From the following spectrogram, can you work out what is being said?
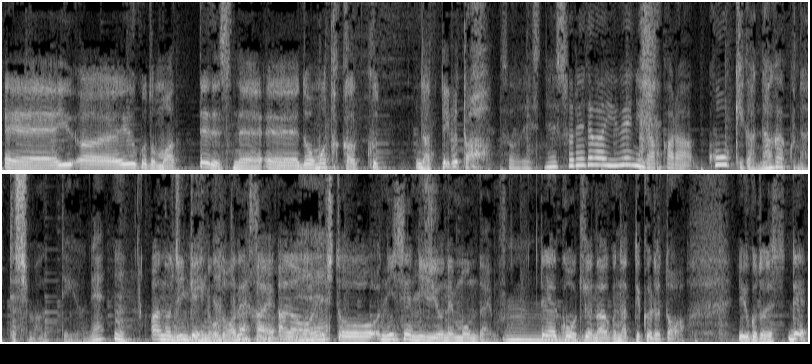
えー、いうこともあってですね、えー、どうも高くなっていると。そうですね。それがゆえにだから 工期が長くなってしまうっていうね、うん、あの人件費のことはね、ね、はい、あの人2024年問題も含めて工期が長くなってくるということです。で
